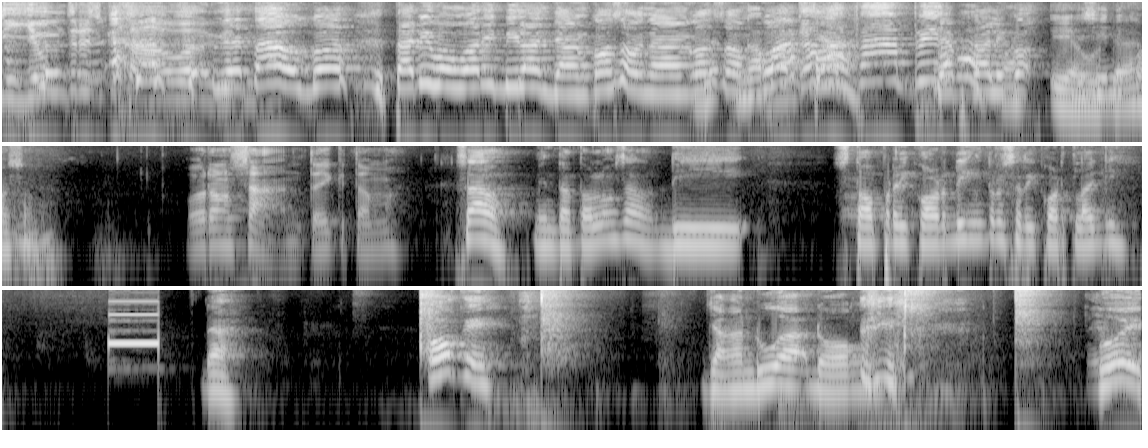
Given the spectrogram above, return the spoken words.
diem terus ketawa? Gak tahu gua tadi Bang Wari bilang jangan kosong, jangan kosong. Gua apa-apa. apa-apa. Tiap kali kok ya Di sini udah. kosong. Orang santai kita mah. Sal, minta tolong Sal di stop recording terus record lagi. Dah. Oke. Jangan dua dong. Woi.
